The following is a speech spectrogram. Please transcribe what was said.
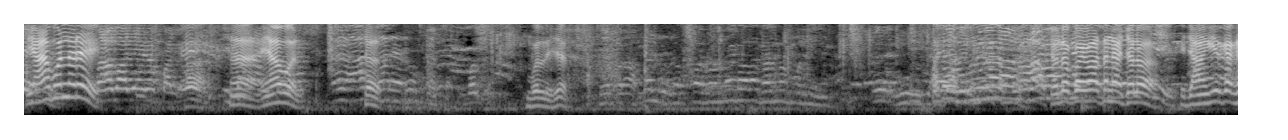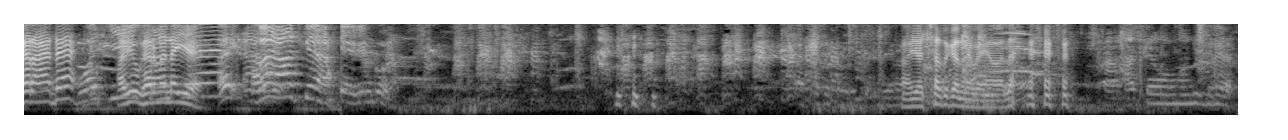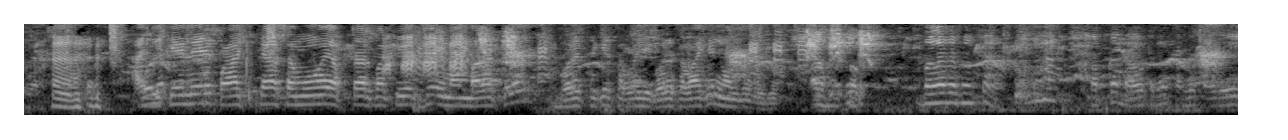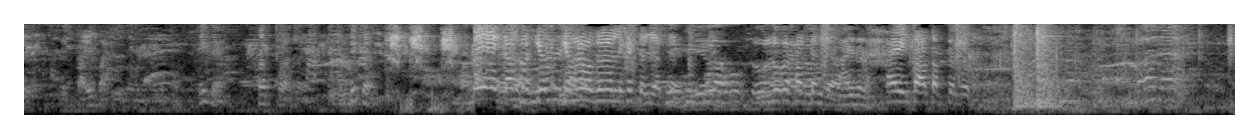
यहाँ बोल ना रे। ए, हाँ यहाँ बोल। चल। बोल दे चल। चलो कोई बात नहीं चलो जहांगीर का घर आए थे अभी वो घर में नहीं है भाई आज क्या है रिंकू हाँ ये अच्छा से करने को यहाँ वाला आज के मंदिर दिख रहा हाँ আজ বিকেলে পাঁচটা সময় আফতার পার্টি হচ্ছে ইমামবাড়াতে ঘরে থেকে সবাই ঘরে সবাইকে নিমন্ত্রণ করবে है बांग्लादेश संस्था? हाँ। सबका दावत है सब लोग सारी पार्टी ठीक है? सब कर ठीक है? मैं एक काम का कैमरा उधर लेके चल जाते हैं। उन लोगों के साथ चल जाए इधर तब तक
